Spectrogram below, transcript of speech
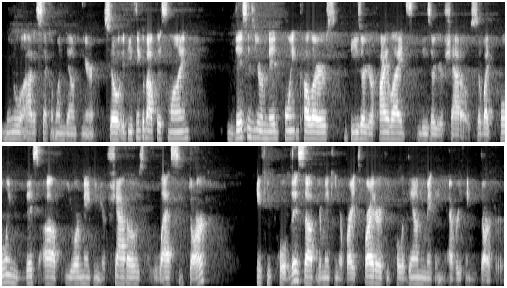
Maybe we'll add a second one down here. So if you think about this line, this is your midpoint colors, these are your highlights, these are your shadows. So by pulling this up, you're making your shadows less dark. If you pull this up, you're making your brights brighter. If you pull it down, you're making everything darker.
